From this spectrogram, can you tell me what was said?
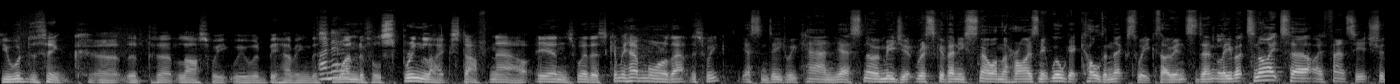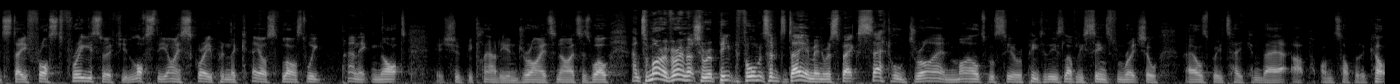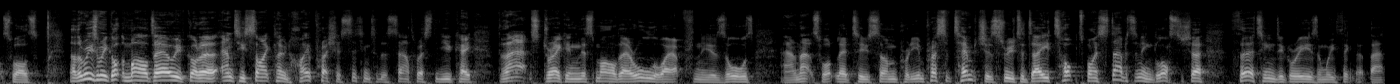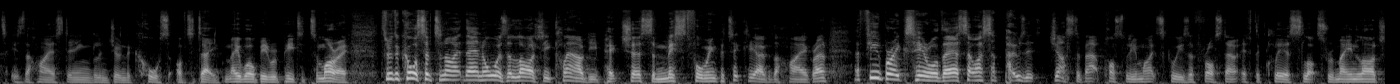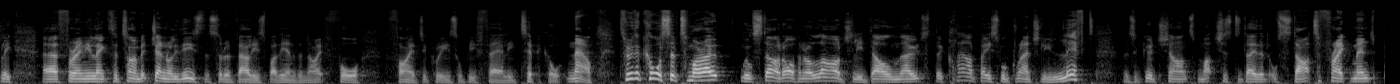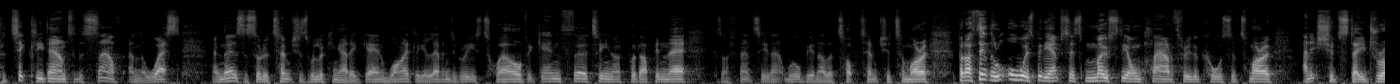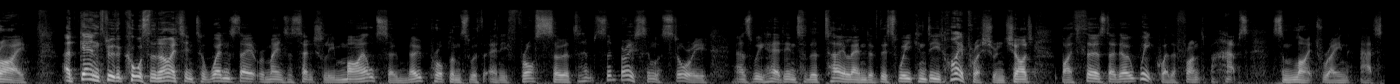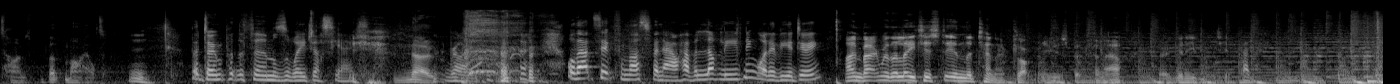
You wouldn't think uh, that uh, last week we would be having this wonderful spring-like stuff now. Ian's with us. Can we have more of that this week? Yes, indeed we can. Yes, no immediate risk of any snow on the horizon. It will get colder next week, though, incidentally. But tonight, uh, I fancy it should stay frost-free. So if you lost the ice scraper in the chaos of last week, panic not. It should be cloudy and dry tonight as well. And tomorrow, very much a repeat performance of today in many respects. Settled, dry and mild. We'll see a repeat of these lovely scenes from Rachel Aylesbury taken there up on top of the Cotswolds. Now, the reason we've got the mild air, we've got an anticyclone high pressure sitting to the southwest of the UK. That's dragging this mild air all the way up from the Azores. And that's what led to some pretty impressive temperatures through today, topped by Staverton in Gloucestershire, 13 degrees. And we think that that is the highest in England during the course of today. May well be repeated tomorrow. Through the course of tonight, then, always a largely cloudy picture, some mist forming, particularly over the higher ground. A few breaks here or there, so I suppose it's just about possible you might squeeze a frost out if the clear slots remain largely uh, for any length of time. But generally, these are the sort of values by the end of the night. Four, five degrees will be fairly typical. Now, through the course of tomorrow, we'll start off on a largely dull note. The cloud base will gradually lift. There's a good chance, much as today, that it will start to fragment, particularly down to the south and the west. And there's the sort of temperatures we're looking at again, widely 11 degrees, 12, again 13 I've put up in there because I fancy that will be another top temperature tomorrow. But I think there will always be the emphasis mostly on cloud through the course of tomorrow and it should stay dry. Again, through the course of the night into Wednesday, it remains essentially mild, so no problems with any frost. So it's a very similar story as we head into the tail end of this week. Indeed, high pressure in charge by Thursday, though, weak weather front, perhaps some light rain at times, but mild. Mm. But don't put the thermals away just yet. no. Right. well, that's it from us for now. Have a lovely evening, whatever you're doing. I'm back with the latest in the o'clock news. But for now, very good evening to you. Bye-bye.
